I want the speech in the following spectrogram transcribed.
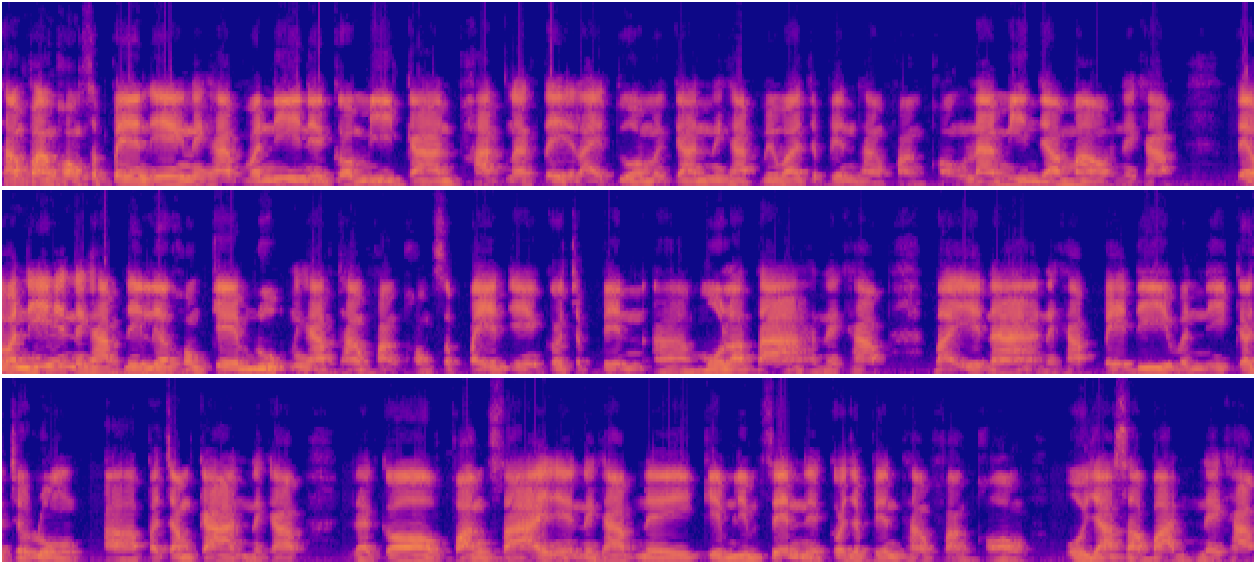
ทางฝั่งของสเปนเองนะครับ วันนี้เนี่ยก็มีการพักนักเตะหลายตัวเหมือนกันนะครับ ไม่ว่าจะเป็นทางฝั่งของลามินยาเมานะครับ แต่วันนี้นะครับในเรื่องของเกมลุกนะครับ ทางฝั่งของสเปนเองก็จะเป็นโมลาต้านะครับไบเอน่านะครับเปดีวันนี้ก็จะลงประจำการนะครับ แล้วก็ฝั่งซ้ายเนี่ยนะครับในเกมริมเส้นเนี่ยก็จะเป็นทางฝั่งของ โอยาซาบันนะครับ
